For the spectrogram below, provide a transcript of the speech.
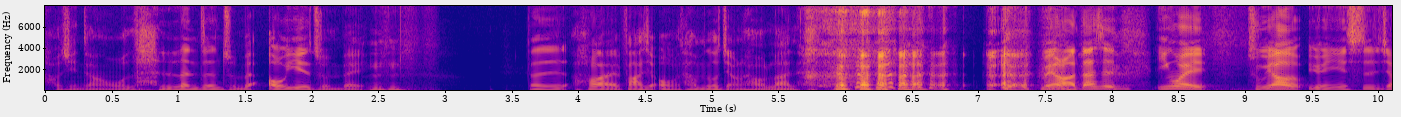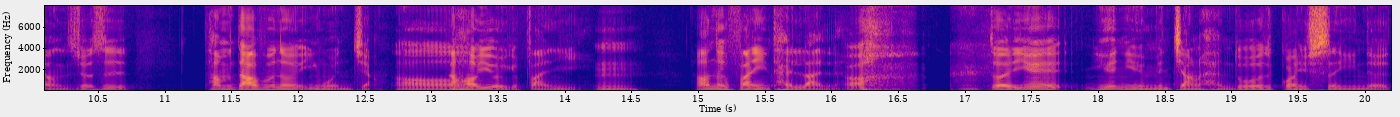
好紧张哦，我很认真准备，熬夜准备，嗯，但是后来发现哦，他们都讲的好烂，没有啦。但是因为主要原因是这样子，就是他们大部分都用英文讲，哦，然后又有一个翻译，嗯。然后那个翻译太烂了。啊，对，因为因为你们讲了很多关于声音的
